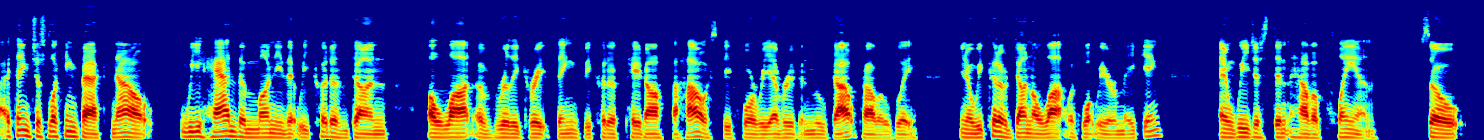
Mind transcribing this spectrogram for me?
I think just looking back now, we had the money that we could have done a lot of really great things. We could have paid off the house before we ever even moved out, probably you know we could have done a lot with what we were making and we just didn't have a plan. So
